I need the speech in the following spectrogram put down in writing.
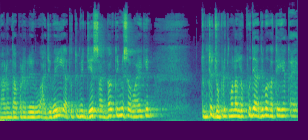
मॅडम दापडले आजीबाई आता तुम्ही जे सांगाल ते मी सर्व ऐकेन. तुमच्या झोपडीत मला लपू दे आधी बघा ते येत आहेत.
